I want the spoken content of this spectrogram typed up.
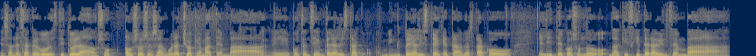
esan dezakegu ez dituela oso pauso oso esanguratsuak ematen, ba, e, potentzia imperialistak, imperialistek eta bertako eliteko ondo dakizkit erabiltzen, ba,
